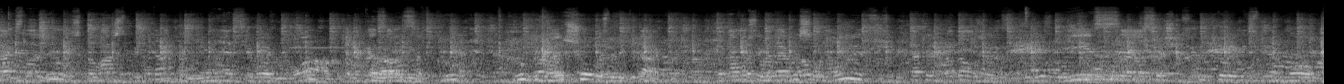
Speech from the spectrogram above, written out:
так сложилось, что ваш спектакль у меня сегодня, он оказался в круг, круге большого спектакля. Потому что когда я вышел на улицу, спектакль продолжился. И с, э, с очень скульптурами Смирнова,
